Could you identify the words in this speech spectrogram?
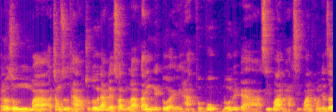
Nội dung mà ở trong dự thảo chúng tôi đang đề xuất là tăng cái tuổi hạn phục vụ đối với cả sĩ quan hạ sĩ quan công nhân dân.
